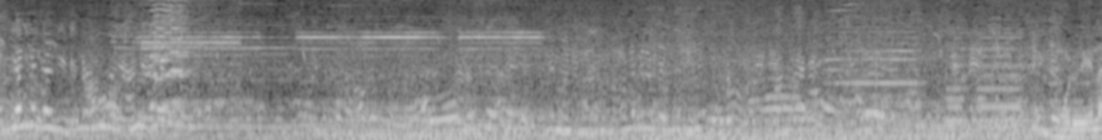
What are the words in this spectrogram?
తీయండి మూడు వేల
